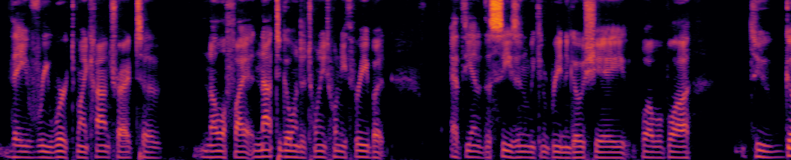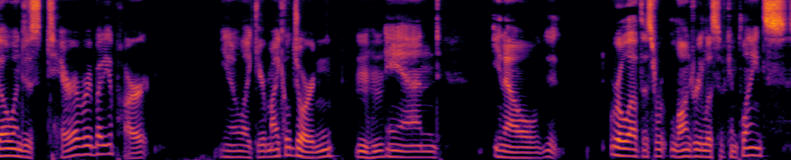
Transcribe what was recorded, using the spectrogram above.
they've reworked my contract to nullify it, not to go into 2023, but at the end of the season we can renegotiate, blah blah blah. To go and just tear everybody apart, you know, like you're Michael Jordan, Mhm. and you know, roll out this laundry list of complaints,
